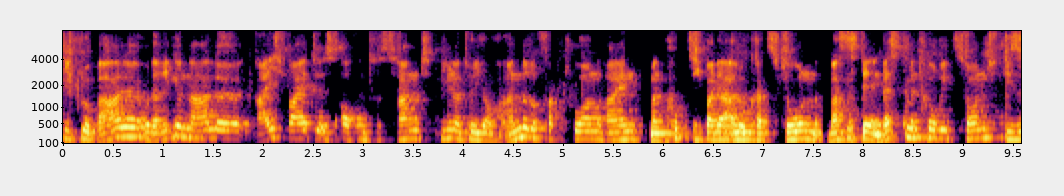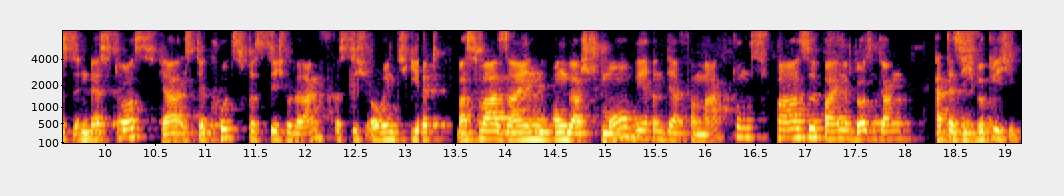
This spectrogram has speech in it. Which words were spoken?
die globale oder regionale Reichweite ist auch interessant, spielen natürlich auch andere Faktoren rein. Man guckt sich bei der Allokation, was ist der Investmenthorizont dieses Investors? Ja, ist der kurzfristig oder langfristig orientiert? Was war sein Engagement während der Vermarktungsphase bei einem Börsengang? Hat er sich wirklich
